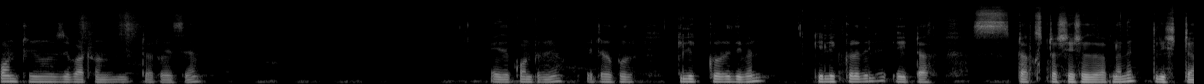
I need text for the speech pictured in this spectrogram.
কন্টিনিউ যে বাটনটা রয়েছে, এই যে কন্টিনিউ এটার উপর ক্লিক করে দিবেন। ক্লিক করে দিলে এই টাস্কটা শেষ হয়ে যাবে আপনাদের, তিরিশটা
